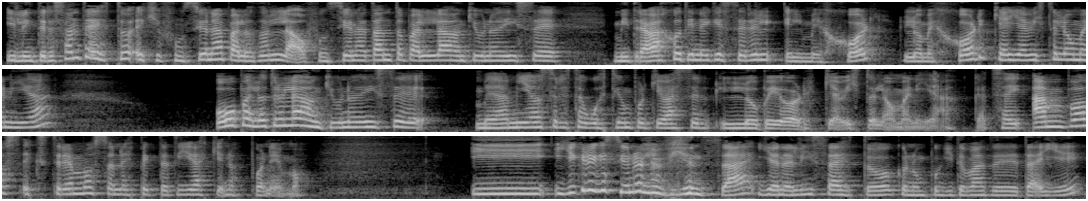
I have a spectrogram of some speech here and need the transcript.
Y lo interesante de esto es que funciona para los dos lados, funciona tanto para el lado en que uno dice, mi trabajo tiene que ser el, mejor, lo mejor que haya visto la humanidad, o para el otro lado en que uno dice, me da miedo hacer esta cuestión porque va a ser lo peor que ha visto la humanidad. ¿Cachai? Ambos extremos son expectativas que nos ponemos. Y, yo creo que si uno lo piensa y analiza esto con un poquito más de detalle,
